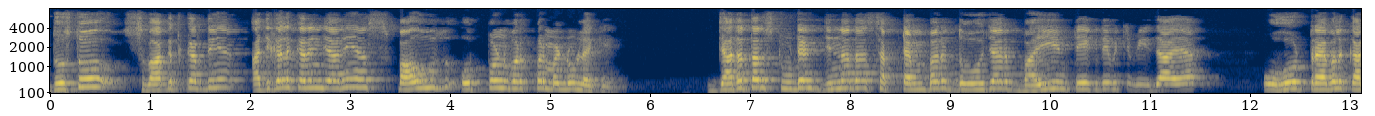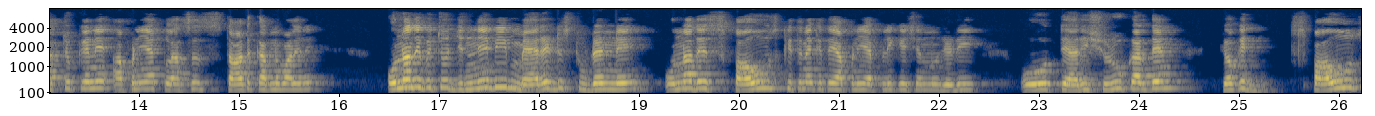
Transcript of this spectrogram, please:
ਦੋਸਤੋ, ਸਵਾਗਤ ਕਰਦੇ ਹਾਂ। ਅੱਜ ਗੱਲ ਕਰਨ ਜਾ ਰਹੇ ਹਾਂ ਸਪਾਊਸ ਓਪਨ ਵਰਕ ਪਰਮਿਟ ਨੂੰ ਲੈ ਕੇ। ਜ਼ਿਆਦਾਤਰ ਸਟੂਡੈਂਟ ਜਿਨ੍ਹਾਂ ਦਾ ਸਪਟੈਂਬਰ 2022 ਇਨਟੇਕ ਦੇ ਵਿੱਚ ਵੀਜ਼ਾ ਆਇਆ, ਉਹ ਟਰੈਵਲ ਕਰ ਚੁੱਕੇ ਨੇ, ਆਪਣੀਆਂ ਕਲਾਸਿਸ ਸਟਾਰਟ ਕਰਨ ਵਾਲੇ ਨੇ। ਉਹਨਾਂ ਦੇ ਵਿੱਚੋਂ ਜਿੰਨੇ ਵੀ ਮੈਰਿਡ ਸਟੂਡੈਂਟ ਨੇ, ਉਹਨਾਂ ਦੇ ਸਪਾਊਸ ਕਿਤੇ ਨਾ ਕਿਤੇ ਆਪਣੀ ਐਪਲੀਕੇਸ਼ਨ ਨੂੰ ਜਿਹੜੀ ਉਹ ਤਿਆਰੀ ਸ਼ੁਰੂ ਕਰ ਦੇਣ, ਕਿਉਂਕਿ ਸਪਾਊਸ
